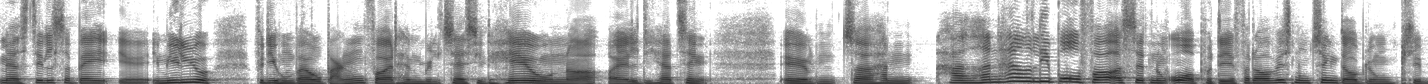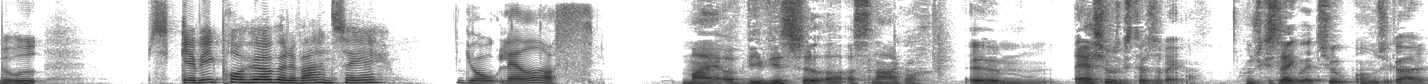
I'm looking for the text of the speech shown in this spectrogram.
med at stille sig bag øh, Emilio, fordi hun var jo bange for, at han ville tage sit hævn og, og alle de her ting. Øhm, så han, havde, han havde lige brug for at sætte nogle ord på det, for der var vist nogle ting, der var blevet klippet ud. Skal vi ikke prøve at høre, hvad det var, han sagde? Jo, lad os. Mig og Vivi sidder og snakker. Øhm, og jeg synes, hun skal stille sig bag mig. Hun skal slet ikke være i tvivl, og hun skal gøre det.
